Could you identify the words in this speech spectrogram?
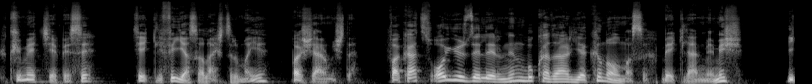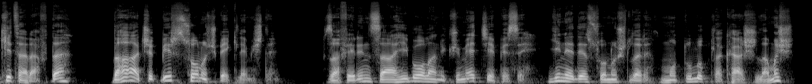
hükümet cephesi teklifi yasalaştırmayı başarmıştı. Fakat oy yüzdelerinin bu kadar yakın olması beklenmemiş, iki tarafta daha açık bir sonuç beklemişti. Zaferin sahibi olan hükümet cephesi yine de sonuçları mutlulukla karşılamış,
